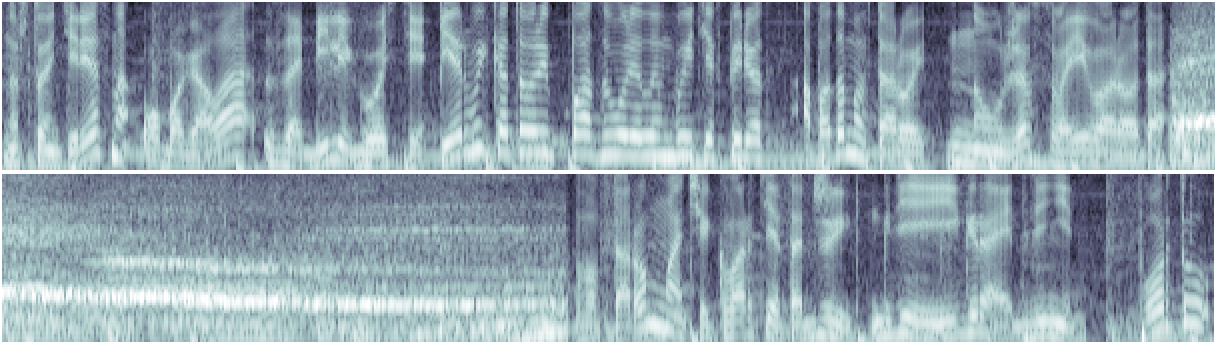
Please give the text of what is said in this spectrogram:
Но что интересно, оба гола забили гости. Первый, который позволил им выйти вперед, а потом и второй, но уже в свои ворота. Во втором матче квартета G, где и играет «Зенит», Порту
